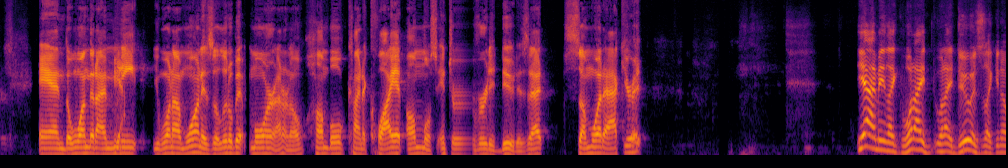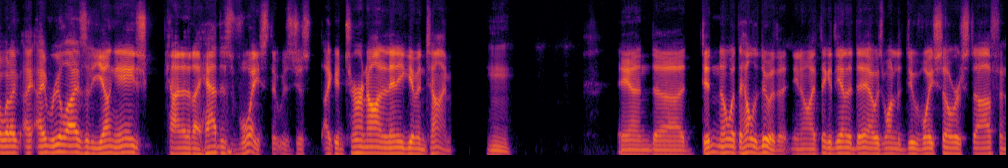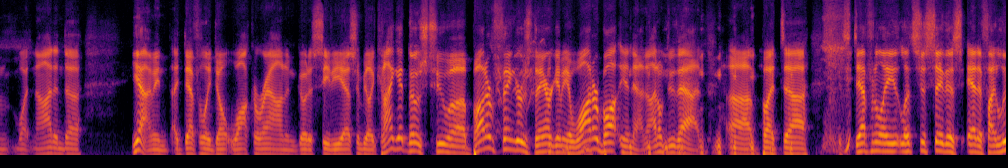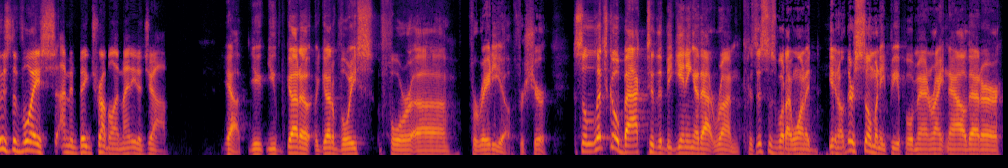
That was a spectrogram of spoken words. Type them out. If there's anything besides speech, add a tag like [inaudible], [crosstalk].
And the one that I meet one on one is a little bit more, I don't know, humble, kind of quiet, almost introverted dude. Is that somewhat accurate? Yeah, I mean, like what I what I do is like you know what I I I realized at a young age, kind of that I had this voice that was just I could turn on at any given time, Hmm. and uh, didn't know what the hell to do with it. You know, I think at the end of the day, I always wanted to do voiceover stuff and whatnot, and uh, yeah, I mean, I definitely don't walk around and go to CVS and be like, "Can I get those two uh, Butterfingers there? Give me a water bottle." You know, I don't do that. [laughs] Uh, but uh, it's definitely let's just say this, Ed. If I lose the voice, I'm in big trouble. I might need a job. Yeah, you you've got a you got a voice for uh for radio for sure. So let's go back to the beginning of that run because this is what I wanted. You know, there's so many people, man, right now that are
